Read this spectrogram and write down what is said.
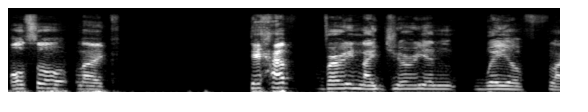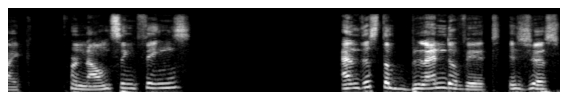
also like they have very Nigerian way of like pronouncing things. And this the blend of it is just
